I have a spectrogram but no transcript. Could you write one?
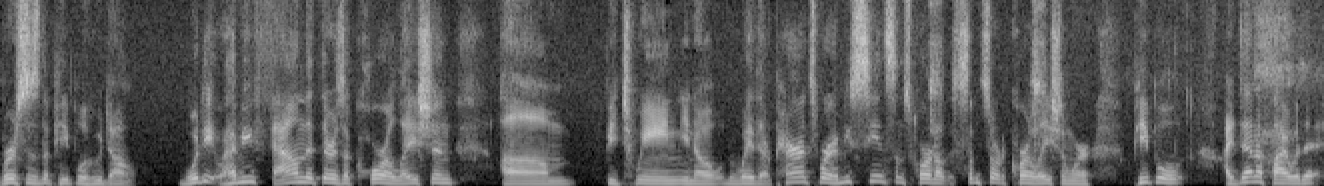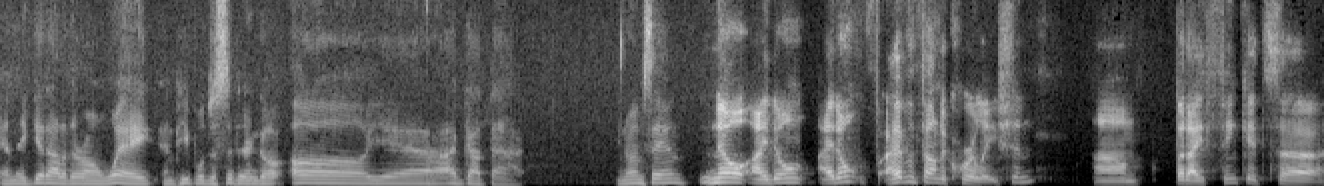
versus the people who don't? What do you have you found that there's a correlation um, between you know the way their parents were? Have you seen some sort of some sort of correlation where people identify with it and they get out of their own way, and people just sit there and go, "Oh yeah, I've got that." You know what I'm saying? No, I don't. I don't. I haven't found a correlation, um, but I think it's. Uh,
